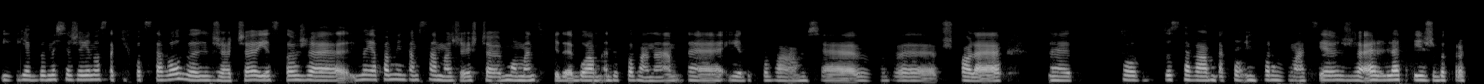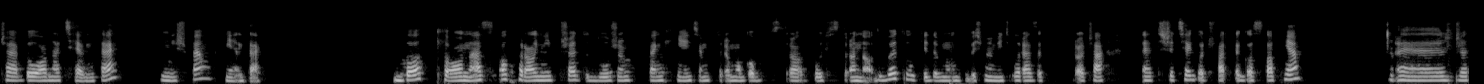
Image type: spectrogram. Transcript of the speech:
I jakby myślę, że jedną z takich podstawowych rzeczy jest to, że no ja pamiętam sama, że jeszcze moment, kiedy byłam edukowana e, i edukowałam się w, w szkole, e, to dostawałam taką informację, że lepiej, żeby krocze było nacięte niż pęknięte bo to nas ochroni przed dużym pęknięciem, które stro- pójść w stronę odbytu, kiedy moglibyśmy mieć urazek krocza e, trzeciego, czwartego stopnia, e, że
